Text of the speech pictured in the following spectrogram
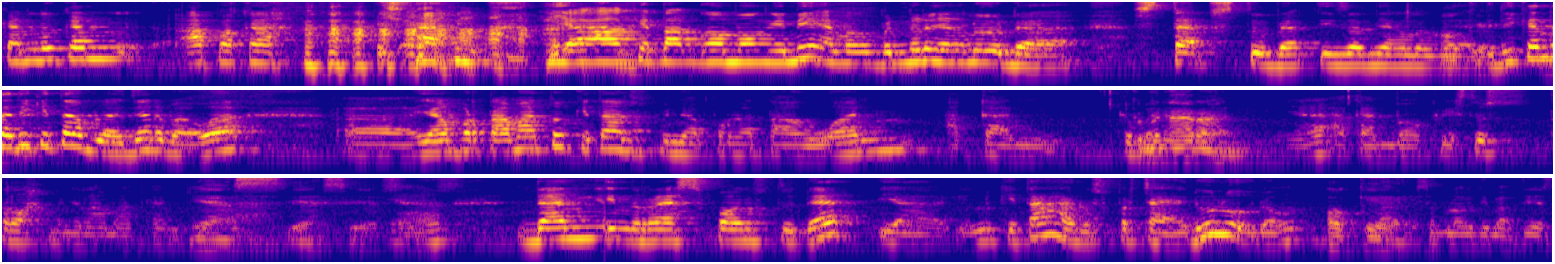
kan lu kan apakah yang, yang Alkitab ngomong ini emang bener yang lu udah steps to baptism yang lu Oke. Jadi kan tadi kita belajar bahwa eh, yang pertama tuh kita harus punya pengetahuan akan kebenaran, ya akan bahwa Kristus telah menyelamatkan kita. yes yes yes, ya. yes. dan in response to that ya kita harus percaya dulu dong. Oke. sebelum dibaptis.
